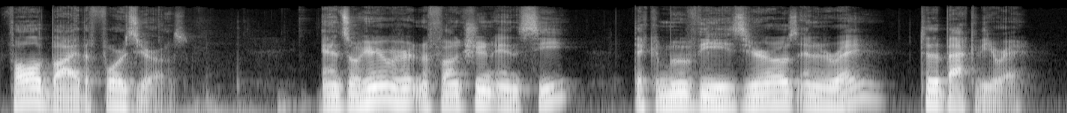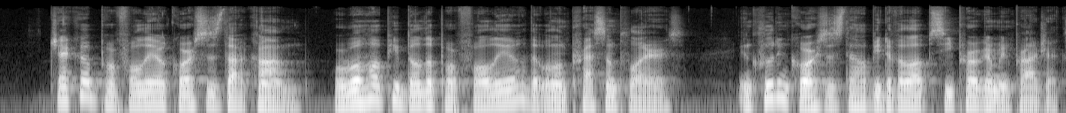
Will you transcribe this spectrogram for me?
followed by the four zeros. And so here we've written a function in C that can move the zeros in an array to the back of the array. Check out portfoliocourses.com, where we'll help you build a portfolio that will impress employers, including courses to help you develop C programming projects.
